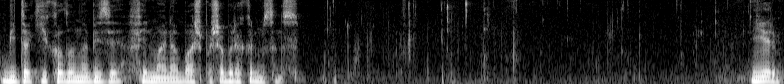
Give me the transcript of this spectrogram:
bir dakikalığına bizi firmayla baş başa bırakır mısınız? Yerim.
